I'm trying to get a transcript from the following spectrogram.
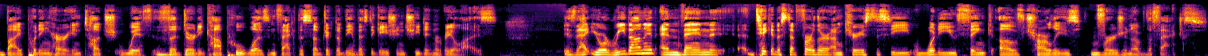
by putting her in touch with the dirty cop who was in fact the subject of the investigation she didn't realize. Is that your read on it? And then uh, take it a step further. I'm curious to see what do you think of Charlie's version of the facts?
